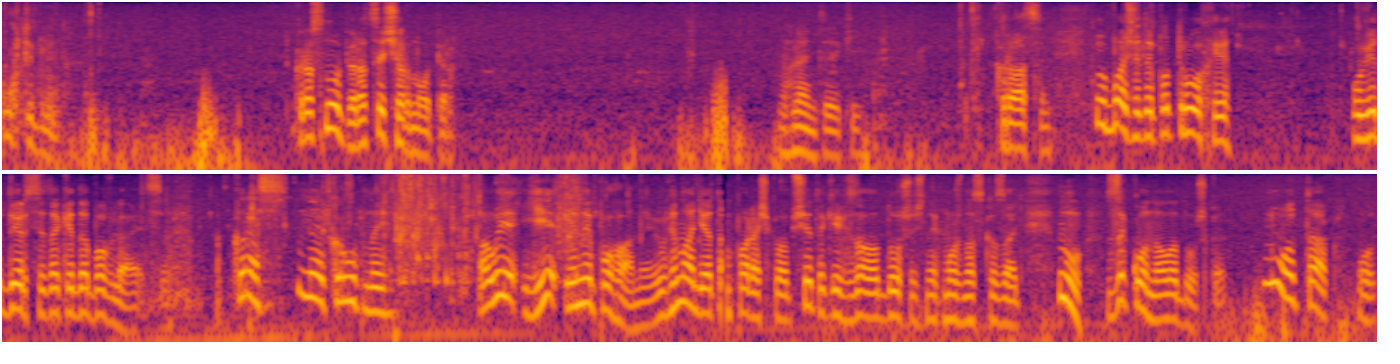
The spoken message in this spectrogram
Ух ти, блін. Краснопір, а це чорнопір. Гляньте який. Красень. Ну, бачите, потрохи у відерці так і додається. Карась не крупний, але є і непоганий. У Геннадія там парочка взагалі таких заладошечних, можна сказати. Ну, законна ладошка. Ну, от так. От.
